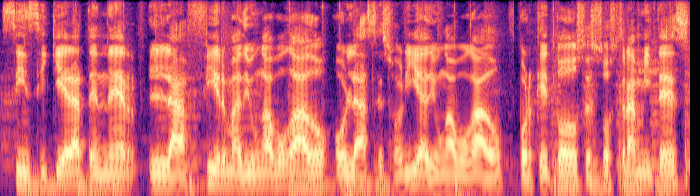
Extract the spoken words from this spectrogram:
sin siquiera tener la firma de un abogado o la asesoría de un abogado, porque todos estos trámites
